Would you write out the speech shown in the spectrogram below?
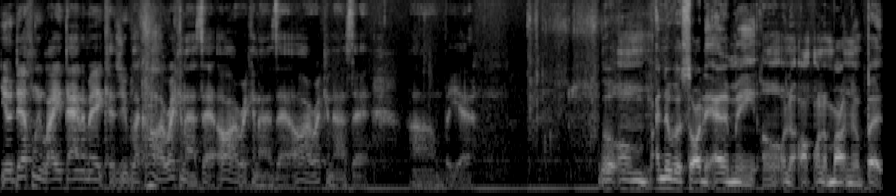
you'll definitely like the anime because you'll be like, oh, I recognize that. Oh, I recognize that. Oh, I recognize that. Well, um, I never saw the anime on on the, on the Martin, but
